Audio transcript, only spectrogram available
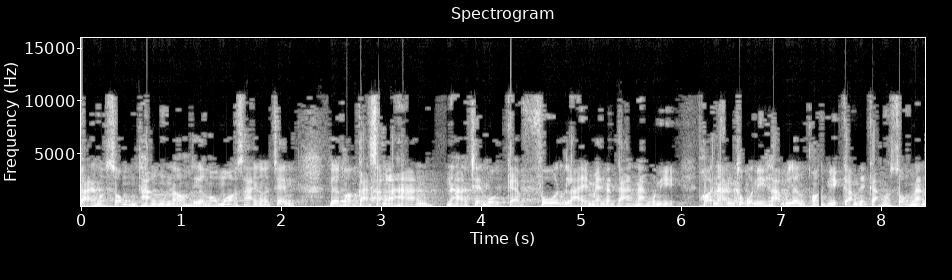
การขนส่งทางเนาะเรื่องของมอเตอร์ไซค์เนาะเช่น เรื่องของการสั่งอาหารนะฮะเช่นพวกแก๊ปฟู้ดไลน์แมนต่างๆนะพวกนี้เพราะนั้นทุกวันนี้ครับเรื่องของกิจกรรมในการขนส่งนั้น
